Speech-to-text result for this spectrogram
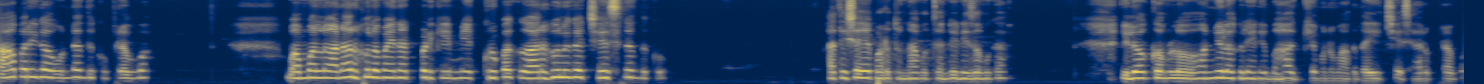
కాపరిగా ఉన్నందుకు ప్రభు. మమ్మల్ని అనర్హులమైనప్పటికీ మీ కృపకు అర్హులుగా చేసినందుకు అతిశయపడుతున్నాము తండ్రి నిజముగా. ఈ లోకంలో అన్యులకు లేని భాగ్యమును మాకు దయచేశారు ప్రభు.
